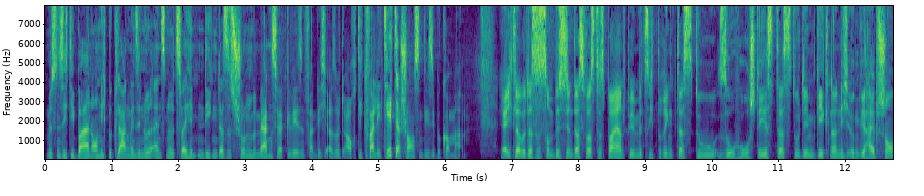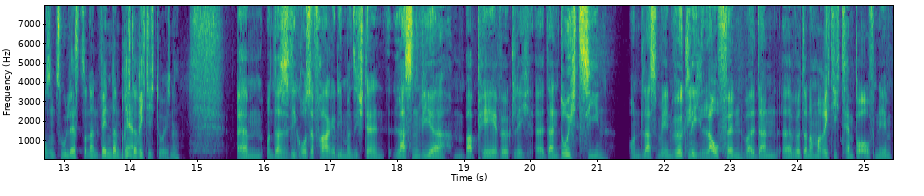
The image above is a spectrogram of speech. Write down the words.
müssen sich die Bayern auch nicht beklagen, wenn sie 0-1, 0-2 hinten liegen. Das ist schon bemerkenswert gewesen, fand ich. Also auch die Qualität der Chancen, die sie bekommen haben. Ja, ich glaube, das ist so ein bisschen das, was das Bayern-Spiel mit sich bringt, dass du so hoch stehst, dass du dem Gegner nicht irgendwie Halbchancen zulässt, sondern wenn, dann bricht Ja. er richtig durch. Ne? Ähm, und das ist die große Frage, die man sich stellen. Lassen wir Mbappé wirklich äh, dann durchziehen und lassen wir ihn wirklich laufen, weil dann äh, wird er nochmal richtig Tempo aufnehmen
